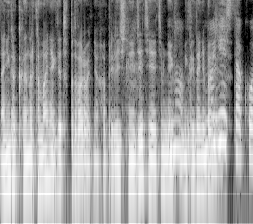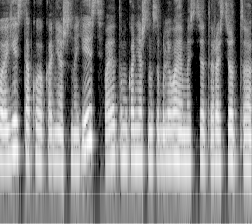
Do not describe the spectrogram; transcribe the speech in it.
они как наркомания где-то в подворотнях, а приличные дети этим не, ну, никогда не болеют. Ну, есть такое, есть такое, конечно, есть. Поэтому, конечно, заболеваемость это растет э,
